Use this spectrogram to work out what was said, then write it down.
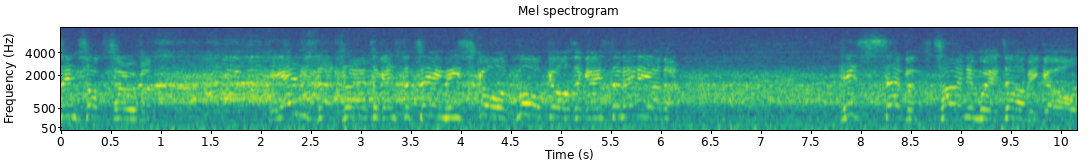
since October. He ends that drought against the team he's scored more goals against than any other. His seventh Tyneside derby goal.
